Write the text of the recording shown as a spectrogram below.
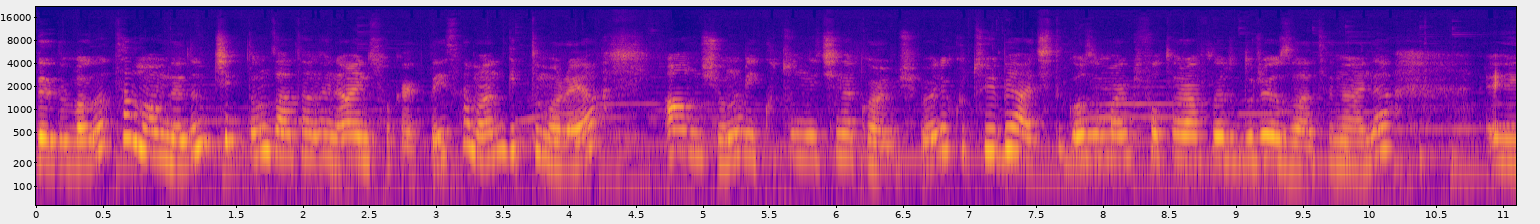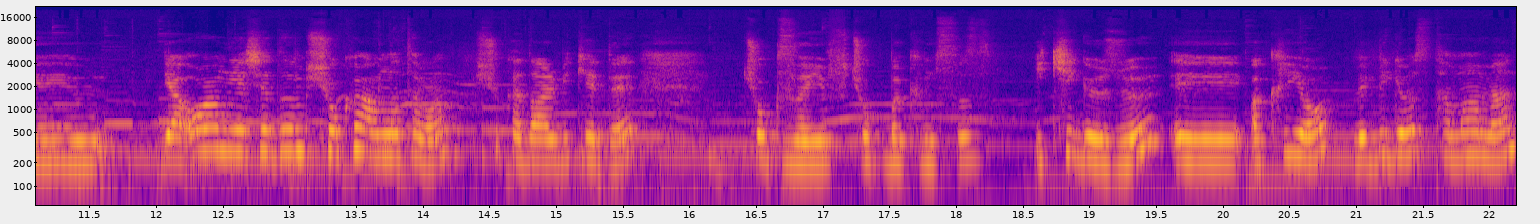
dedi bana. Tamam dedim çıktım zaten hani aynı sokaktayız hemen gittim oraya. Almış onu bir kutunun içine koymuş böyle. Kutuyu bir açtık o zamanki fotoğrafları duruyor zaten hala. Ee, ya o an yaşadığım şoku anlatamam. Şu kadar bir kedi. Çok zayıf, çok bakımsız. İki gözü e, akıyor ve bir göz tamamen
